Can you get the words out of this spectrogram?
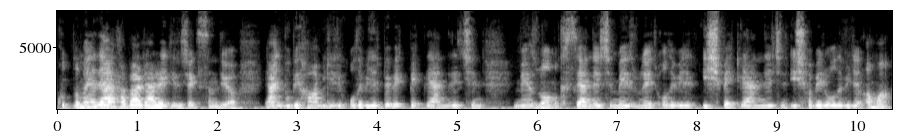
kutlamaya değer haberlerle gireceksin diyor. Yani bu bir hamilelik olabilir, bebek bekleyenler için, mezun olmak isteyenler için mezuniyet olabilir, iş bekleyenler için iş haberi olabilir ama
